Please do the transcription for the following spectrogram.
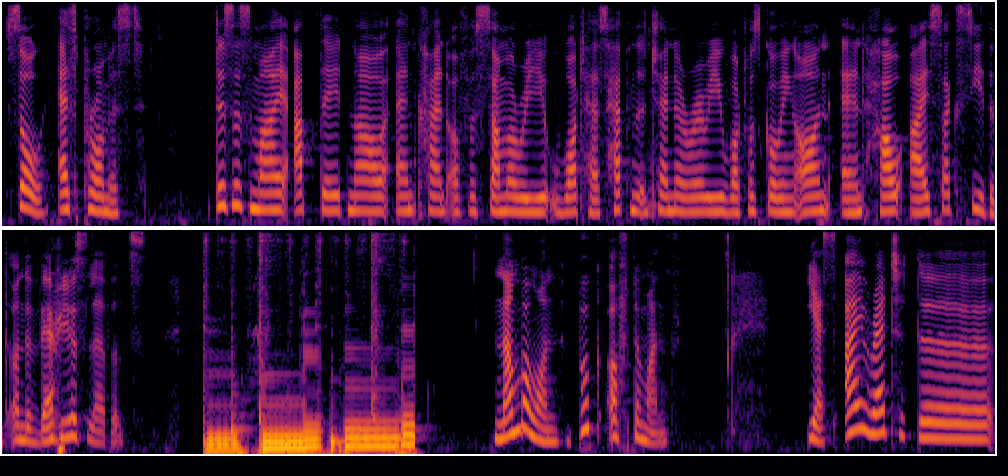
So, as promised, this is my update now and kind of a summary what has happened in January, what was going on, and how I succeeded on the various levels. Number one, book of the month. Yes, I read the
